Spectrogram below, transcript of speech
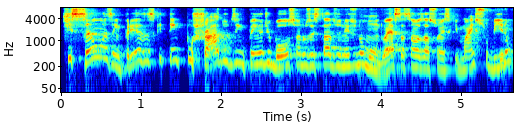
que são as empresas que têm puxado o desempenho de bolsa nos Estados Unidos e no mundo. Essas são as ações que mais subiram,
